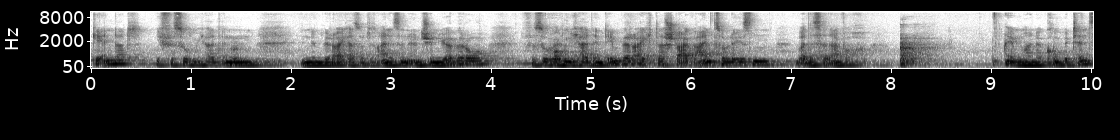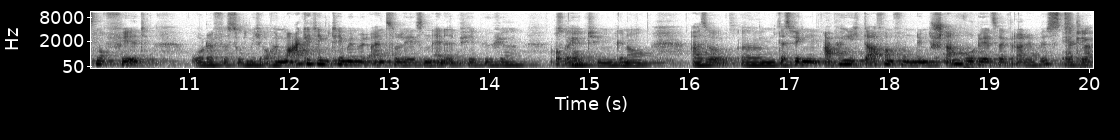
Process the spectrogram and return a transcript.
geändert. Ich versuche mich halt in, in dem Bereich, also das eine ist ein Ingenieurbüro, versuche Okay. mich halt in dem Bereich da stark einzulesen, weil das halt einfach in meiner Kompetenz noch fehlt. Oder versuche mich auch in Marketing-Themen mit einzulesen, NLP-Bücher, solche Okay. Themen, genau. Also ähm, deswegen abhängig davon, von dem Stand, wo du jetzt ja gerade bist, Ja,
